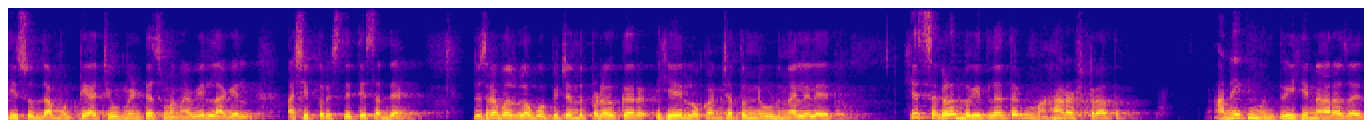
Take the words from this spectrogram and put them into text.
ती सुद्धा मोठी अचिव्हमेंटच म्हणावी लागेल अशी परिस्थिती सध्या आहे. दुसऱ्या बाजूला गोपीचंद पडळकर हे लोकांच्यातून निवडून आलेले आहेत. हे सगळं बघितलं तर महाराष्ट्रात अनेक मंत्री हे नाराज आहेत.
